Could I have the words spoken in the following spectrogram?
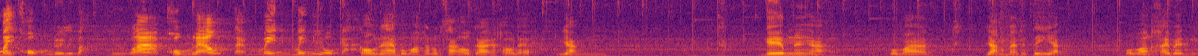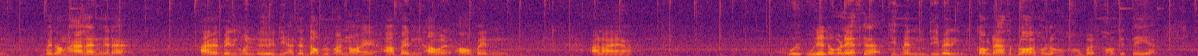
ไม่คมด้วยหรือเปล่า หรือว่าคมแล้วแต่ไม่ไม่มีโอกาส กองหน้าผมว่าเขาต้องสร้างโอกาสให้เขาแหละ อย่างเกมหนึ่งอะ ผมว่าอย่างแมนซิตี้อะ ผมว่าใครเป็นไม่ต้องฮาแลนด์ก็ได้อาจจะเป็นคนอื่นที่อาจจะดรอปลงมาหน่อย เอาเป็นเอาเอาเป็นอะไรอะอูเดนโอเบเรสก็ได้ที่เป็นที่เป็นกองหน้าสำรองของของของของซิตี้อะไป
